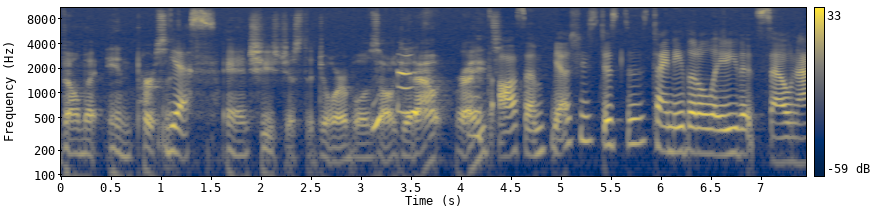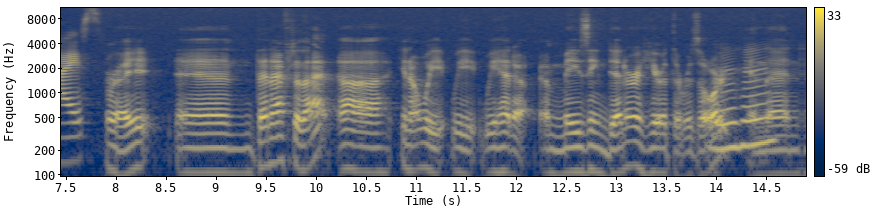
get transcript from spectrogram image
Velma in person. Yes. And she's just adorable as all get out, right? It's awesome. Yeah, she's just this tiny little lady that's so nice. Right? and then after that, uh, you know, we, we, we had an amazing dinner here at the resort Mm-hmm. and then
